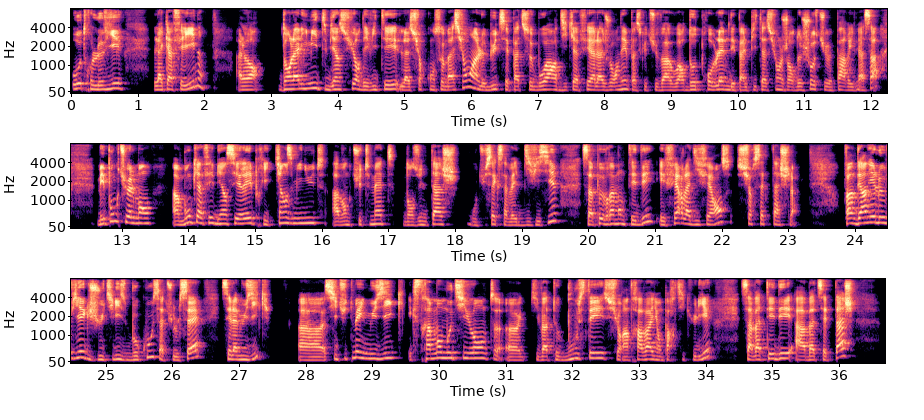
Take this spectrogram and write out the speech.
Autre levier, la caféine. Alors, dans la limite, bien sûr, d'éviter la surconsommation. Hein. Le but, c'est pas de se boire 10 cafés à la journée parce que tu vas avoir d'autres problèmes, des palpitations, ce genre de choses. Tu veux pas arriver à ça. Mais ponctuellement, un bon café bien serré, pris 15 minutes avant que tu te mettes dans une tâche où tu sais que ça va être difficile, ça peut vraiment t'aider et faire la différence sur cette tâche-là. Enfin, dernier levier que j'utilise beaucoup, ça tu le sais, c'est la musique. Euh, si tu te mets une musique extrêmement motivante euh, qui va te booster sur un travail en particulier, ça va t'aider à abattre cette tâche.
